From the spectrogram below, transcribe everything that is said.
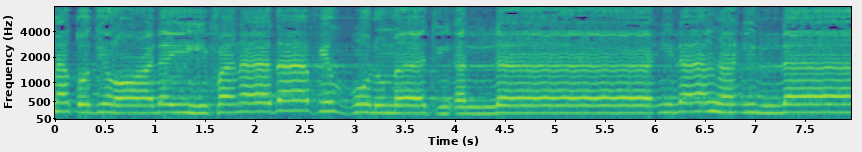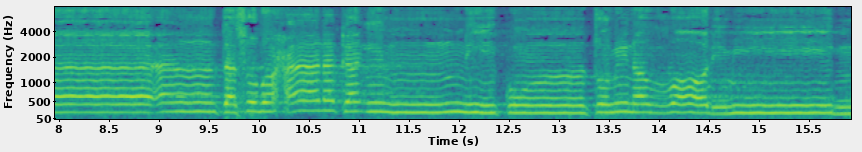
نَّقْدِرَ عَلَيْهِ فَنَادَىٰ فِي الظُّلُمَاتِ أَن لَّا إِلَٰهَ إِلَّا أَنتَ سُبْحَانَكَ إِنِّي كُنتُ مِنَ الظَّالِمِينَ.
